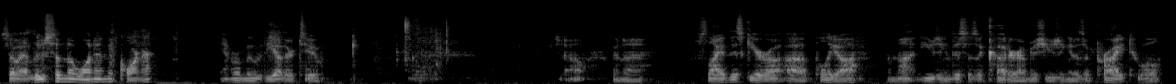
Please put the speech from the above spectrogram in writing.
So I loosen the one in the corner and remove the other two. So I'm going to slide this gear uh, pulley off. I'm not using this as a cutter, I'm just using it as a pry tool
